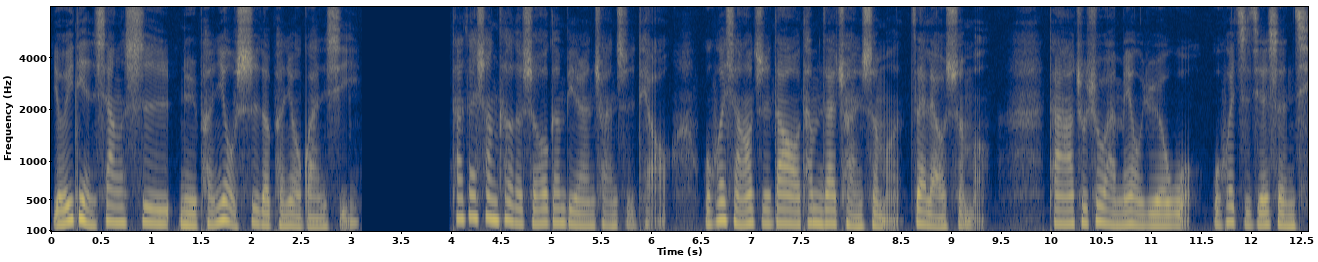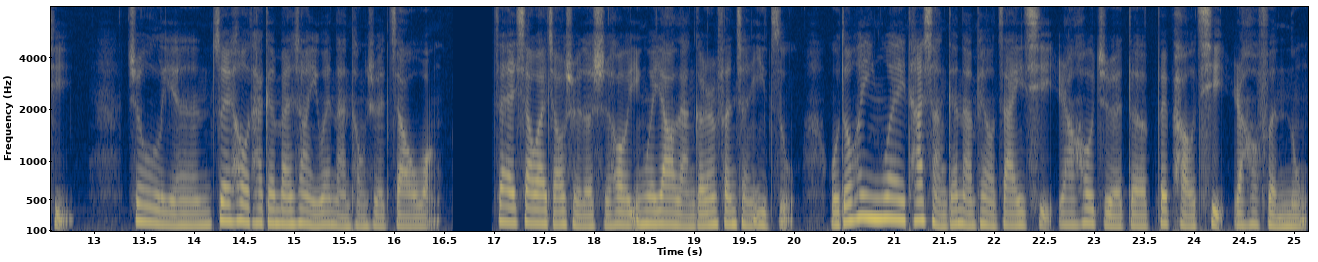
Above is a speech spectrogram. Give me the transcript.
有一点像是女朋友式的朋友关系。他在上课的时候跟别人传纸条，我会想要知道他们在传什么，在聊什么。他出去玩没有约我，我会直接生气。就连最后他跟班上一位男同学交往，在校外教学的时候，因为要两个人分成一组，我都会因为他想跟男朋友在一起，然后觉得被抛弃，然后愤怒。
